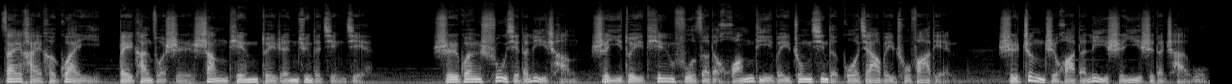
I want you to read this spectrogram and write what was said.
灾害和怪异被看作是上天对人君的警戒。史官书写的立场是以对天负责的皇帝为中心的国家为出发点，是政治化的历史意识的产物。《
